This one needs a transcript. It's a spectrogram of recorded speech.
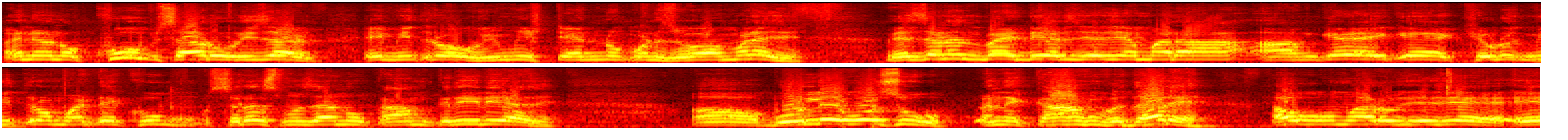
અને એનો ખૂબ સારું રિઝલ્ટ એ મિત્રો હ્યુમિસ્ટેન્ડનું પણ જોવા મળે છે. વેજાનંદભાઈ ડેર જે અમારા આમ કહેવાય કે ખેડૂત મિત્રો માટે ખૂબ સરસ મજાનું કામ કરી રહ્યા છે. બોલે ઓછું અને કામ વધારે. આવું અમારું જે છે એ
